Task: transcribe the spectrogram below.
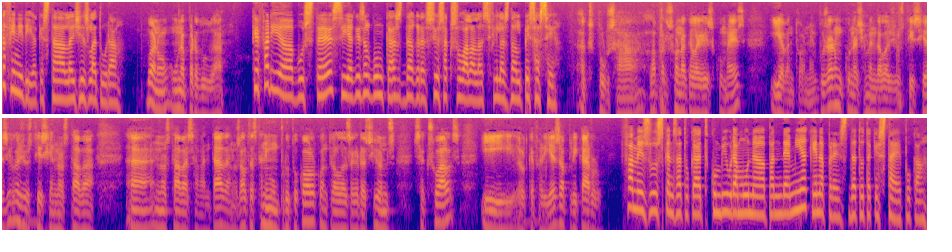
definiria aquesta legislatura? Bueno, una perduda. Què faria vostè si hi hagués algun cas d'agressió sexual a les files del PSC? expulsar la persona que l'hagués comès i eventualment posar un coneixement de la justícia si la justícia no estava, eh, no estava assabentada. Nosaltres tenim un protocol contra les agressions sexuals i el que faria és aplicar-lo. Fa mesos que ens ha tocat conviure amb una pandèmia. que hem après de tota aquesta època?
